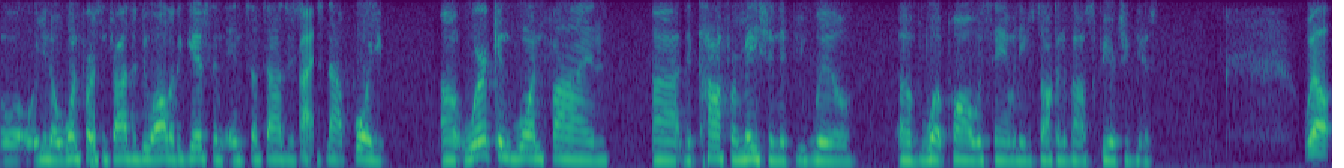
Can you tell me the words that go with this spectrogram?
or, or you know, one person tries to do all of the gifts, and, and sometimes it's, Right. it's not for you. Uh, where can one find uh, the confirmation, if you will, of what Paul was saying when he was talking about spiritual gifts? Well,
